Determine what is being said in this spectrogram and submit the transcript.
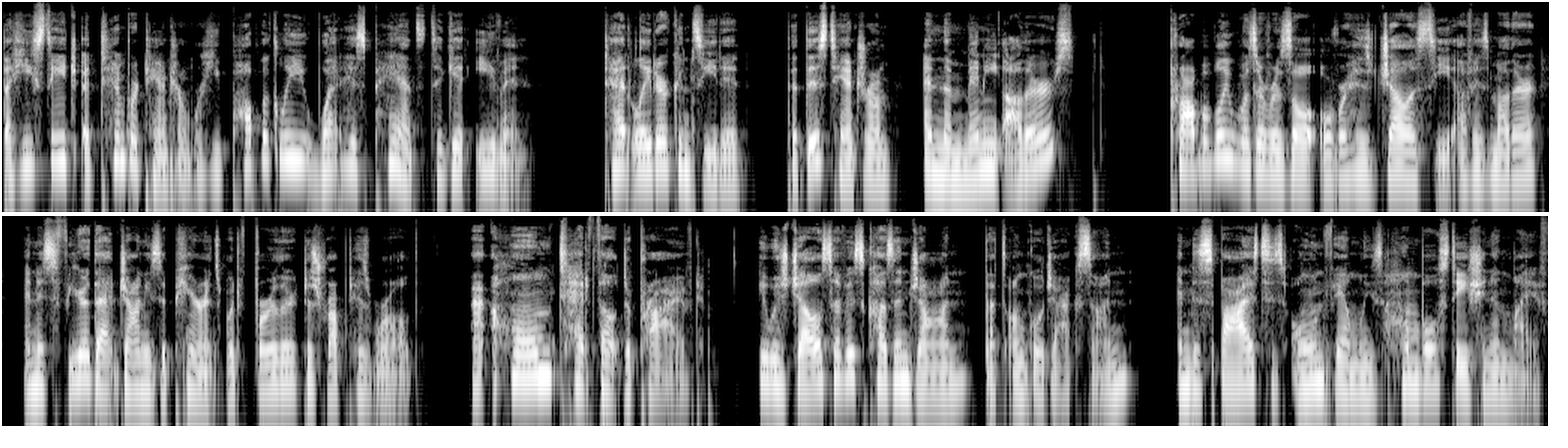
that he staged a temper tantrum where he publicly wet his pants to get even. Ted later conceded that this tantrum and the many others probably was a result over his jealousy of his mother and his fear that Johnny's appearance would further disrupt his world. At home, Ted felt deprived. He was jealous of his cousin John, that's Uncle Jack's son, and despised his own family's humble station in life.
